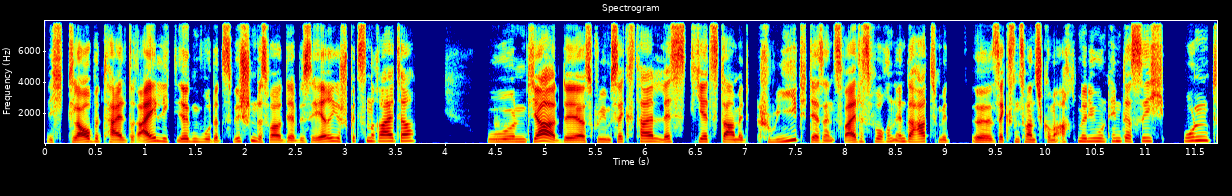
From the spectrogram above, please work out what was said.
Ich glaube, Teil 3 liegt irgendwo dazwischen. Das war der bisherige Spitzenreiter. Und ja, der Scream 6-Teil lässt jetzt damit Creed, der sein zweites Wochenende hat, mit äh, 26,8 Millionen hinter sich und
